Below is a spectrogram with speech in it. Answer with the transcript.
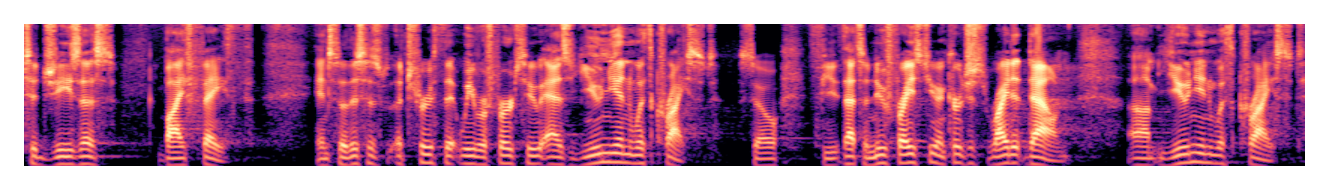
to Jesus by faith. And so this is a truth that we refer to as union with Christ. So you, that's a new phrase to you. I encourage you to write it down. Um, union with Christ.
